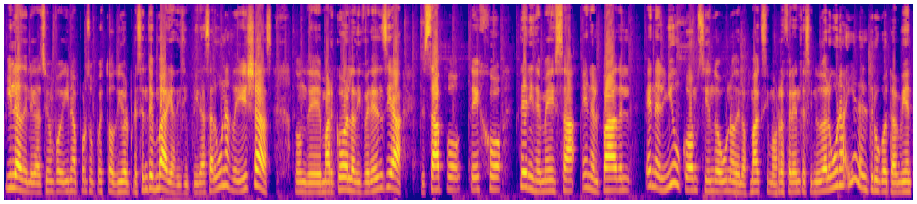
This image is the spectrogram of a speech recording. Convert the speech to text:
Y la delegación Fueguina, por supuesto, dio el presente en varias disciplinas. Algunas de ellas, donde marcó la diferencia, de sapo, tejo, tenis de mesa, en el paddle, en el Newcom, siendo uno de los máximos referentes sin duda alguna, y en el truco también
